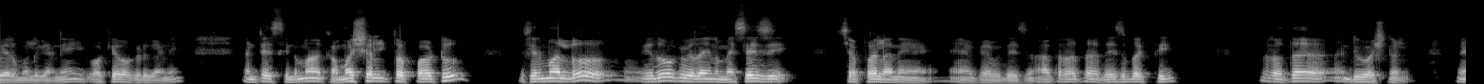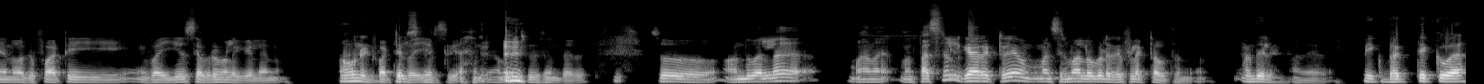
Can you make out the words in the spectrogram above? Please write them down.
వీరమలు కానీ ఒకే ఒకడు కానీ అంటే సినిమా కమర్షియల్తో పాటు సినిమాల్లో ఏదో ఒక విధమైన మెసేజ్ చెప్పాలనే ఒక ఉద్దేశం. ఆ తర్వాత దేశభక్తి తర్వాత డివోషనల్. నేను ఒక ఫార్టీ ఫైవ్ ఇయర్స్ శబరిమలకి వెళ్ళాను. అవునండి. ఫార్టీ. ఫైవ్ ఇయర్స్గా సో అందువల్ల మన మన పర్సనల్ క్యారెక్టరే మన సినిమాలో కూడా రిఫ్లెక్ట్ అవుతుంది. అదేలేండి. అదే మీకు భక్తి ఎక్కువ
